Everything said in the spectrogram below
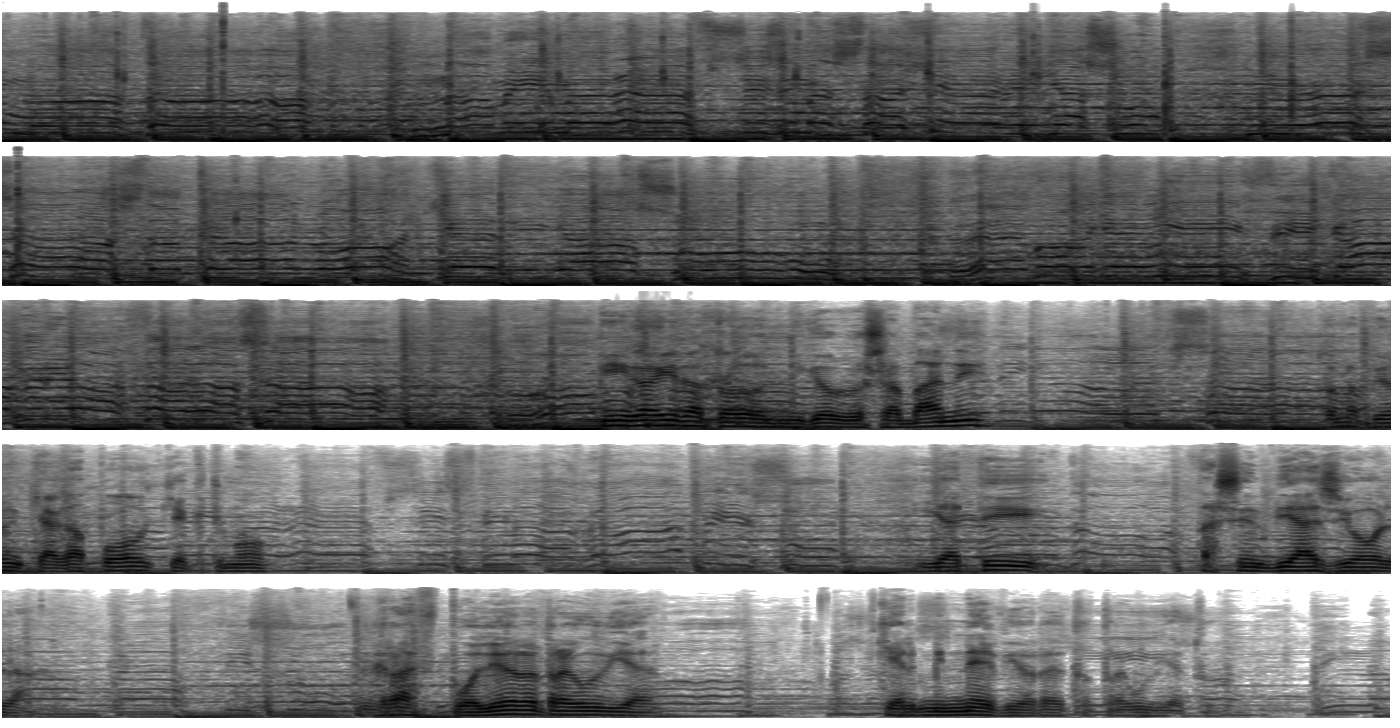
Πήγα είδα τον Γιώργο Σαμπάνη τον οποίον και αγαπώ και εκτιμώ. Γιατί τα συνδυάζει όλα. Γράφει πολύ ωραία τραγούδια και ερμηνεύει ωραία τα τραγούδια του.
